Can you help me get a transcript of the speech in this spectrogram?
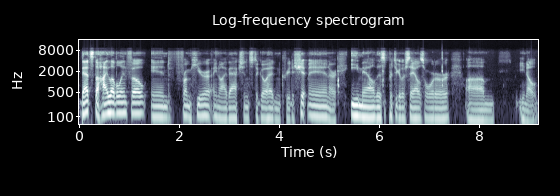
that's the high level info. And from here, you know, I have actions to go ahead and create a shipment or email this particular sales order. Um, you know,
